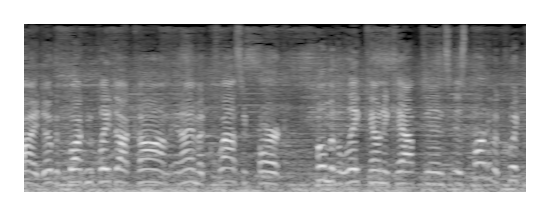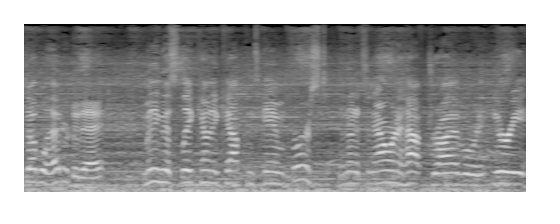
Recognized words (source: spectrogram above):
Hi, Doug with blockingtheplate.com, and I am at Classic Park, home of the Lake County Captains, as part of a quick doubleheader today. I'm hitting this Lake County Captains game first, and then it's an hour and a half drive over to Erie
